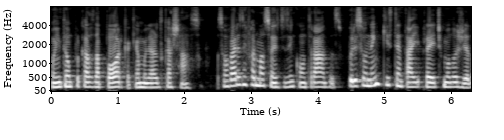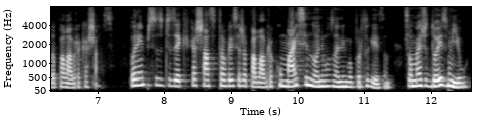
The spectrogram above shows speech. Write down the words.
ou então por causa da porca, que é a mulher do cachaço. São várias informações desencontradas, por isso eu nem quis tentar ir para a etimologia da palavra cachaça. Porém, preciso dizer que cachaça talvez seja a palavra com mais sinônimos na língua portuguesa. São mais de dois mil,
